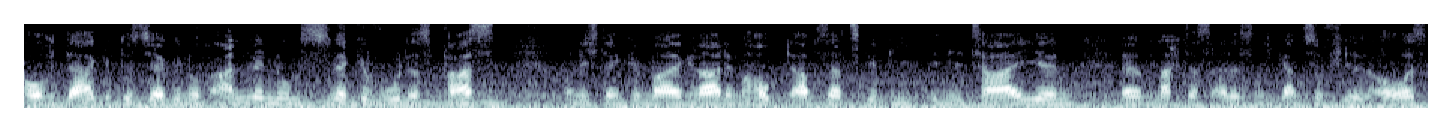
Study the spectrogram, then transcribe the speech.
auch da gibt es ja genug Anwendungszwecke, wo das passt. Und ich denke mal, gerade im Hauptabsatzgebiet in Italien äh, macht das alles nicht ganz so viel aus.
